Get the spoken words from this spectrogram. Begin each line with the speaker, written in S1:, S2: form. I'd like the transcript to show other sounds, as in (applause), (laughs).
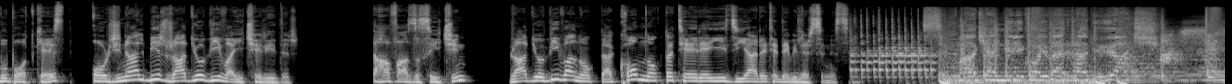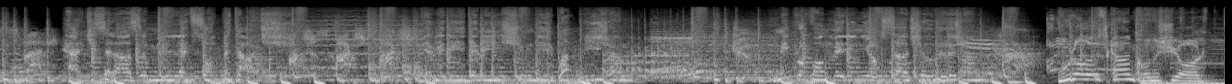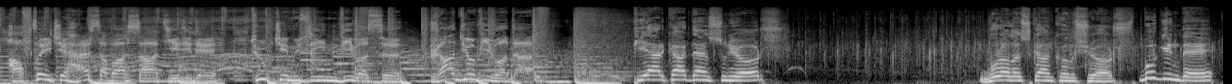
S1: Bu podcast orijinal bir Radyo Viva içeriğidir. Daha fazlası için radyoviva.com.tr'yi ziyaret edebilirsiniz.
S2: Sıkma kendini koy ver radyoyu aç Herkese lazım millet sohbete aç Demedi demin şimdi patlayacağım Mikrofon verin yoksa çıldıracağım
S1: Vural Özkan konuşuyor. Hafta içi her sabah saat 7'de Türkçe müziğin vivası Radyo Viva'da.
S3: Pierre Carden sunuyor. Vural Özkan konuşuyor. Bugün de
